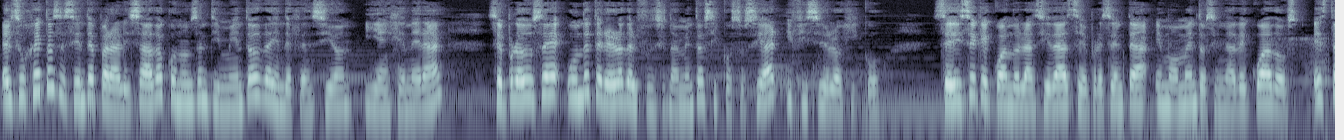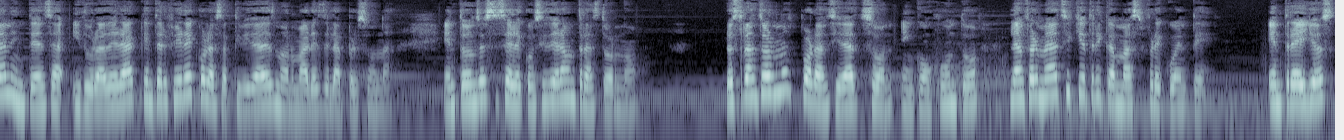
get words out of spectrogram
El sujeto se siente paralizado con un sentimiento de indefensión y, en general, se produce un deterioro del funcionamiento psicosocial y fisiológico. Se dice que cuando la ansiedad se presenta en momentos inadecuados, es tan intensa y duradera que interfiere con las actividades normales de la persona, entonces se le considera un trastorno. Los trastornos por ansiedad son, en conjunto, la enfermedad psiquiátrica más frecuente. Entre ellos,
